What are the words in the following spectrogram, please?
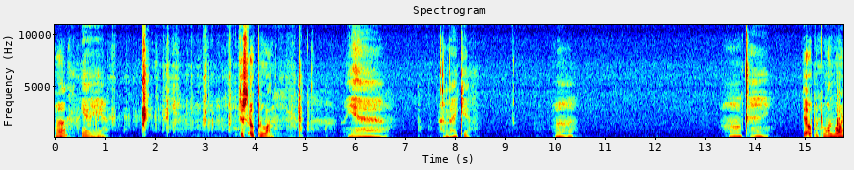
Well, yeah, yeah, yeah. Just open one. Yeah. I like it. Okay. You open one more.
